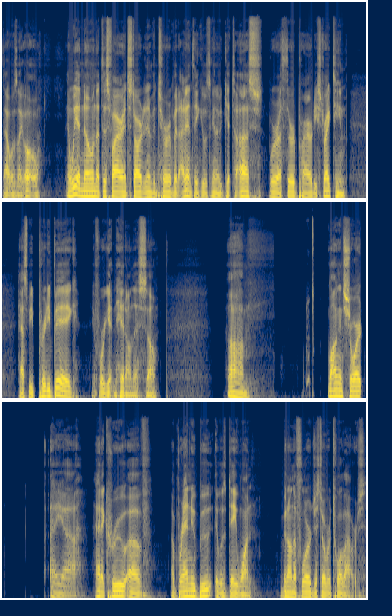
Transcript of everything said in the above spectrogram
that was like, oh. And we had known that this fire had started in Ventura, but I didn't think it was going to get to us. We're a third priority strike team. Has to be pretty big if we're getting hit on this. So, um, long and short, I uh, had a crew of a brand new boot. It was day one. Been on the floor just over 12 hours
